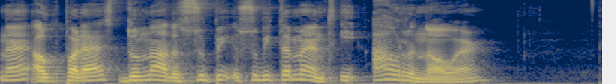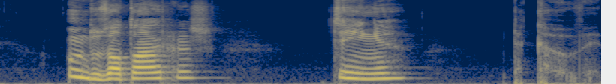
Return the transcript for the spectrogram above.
né, que parece, do nada, subi- subitamente e out of nowhere, um dos autarcas tinha da Covid.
